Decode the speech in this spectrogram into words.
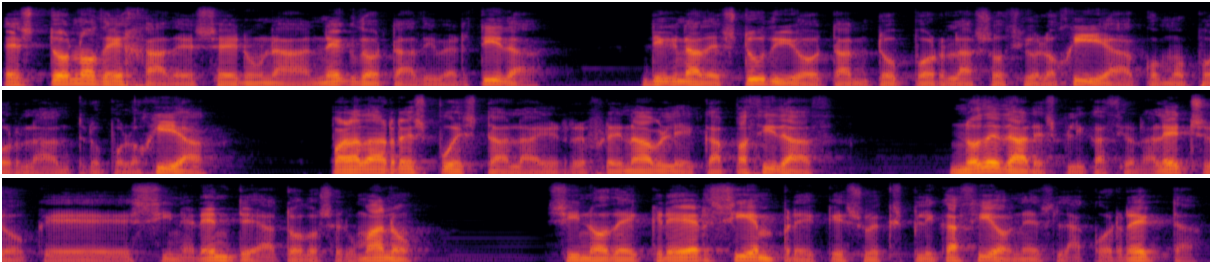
Esto no deja de ser una anécdota divertida, digna de estudio tanto por la sociología como por la antropología, para dar respuesta a la irrefrenable capacidad no de dar explicación al hecho, que es inherente a todo ser humano, sino de creer siempre que su explicación es la correcta.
